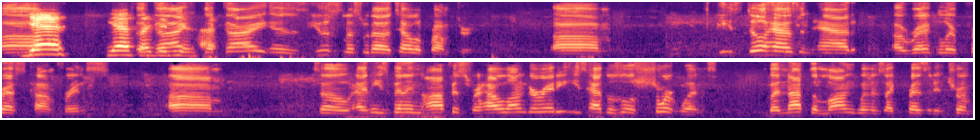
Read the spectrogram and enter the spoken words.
Uh, yes, Yes, I guy, did hear that. The guy is useless without a teleprompter. Um, he still hasn't had a regular press conference. Um, so, and he's been in office for how long already? He's had those little short ones, but not the long ones like President Trump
